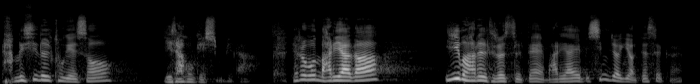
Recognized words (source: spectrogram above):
당신을 통해서 일하고 계십니다. 여러분 마리아가 이 말을 들었을 때 마리아의 심정이 어땠을까요?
